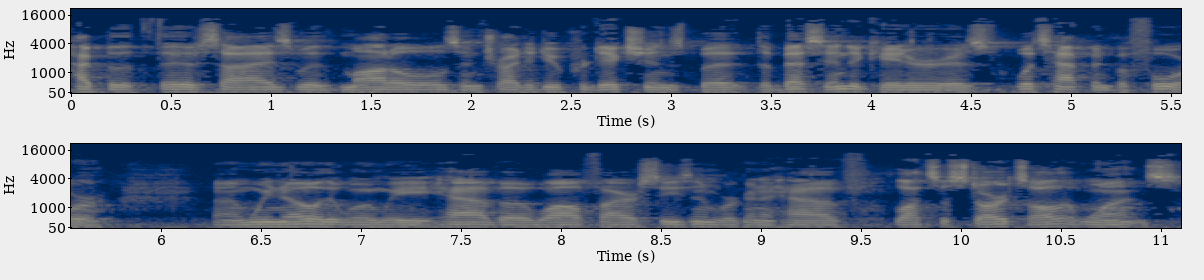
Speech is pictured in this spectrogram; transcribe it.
hypothesize with models and try to do predictions, but the best indicator is what's happened before. Um, we know that when we have a wildfire season, we're going to have lots of starts all at once.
